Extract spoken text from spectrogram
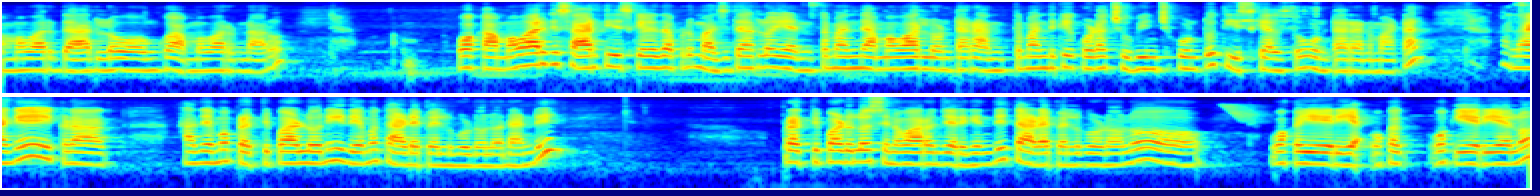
అమ్మవారి దారిలో ఇంకో అమ్మవారు ఉన్నారు. ఒక అమ్మవారికి సారి తీసుకెళ్ళేటప్పుడు మధ్యదారిలో ఎంతమంది అమ్మవార్లు ఉంటారో అంతమందికి కూడా చూపించుకుంటూ తీసుకెళ్తూ ఉంటారనమాట అలాగే ఇక్కడ అదేమో ప్రతిపాడులోని ఇదేమో తాడేపల్లిగూడెంలోనండి ప్రతిపాడులో శనివారం జరిగింది. తాడేపల్లిగూడెంలో ఒక ఏరియా ఒక ఒక ఏరియాలో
